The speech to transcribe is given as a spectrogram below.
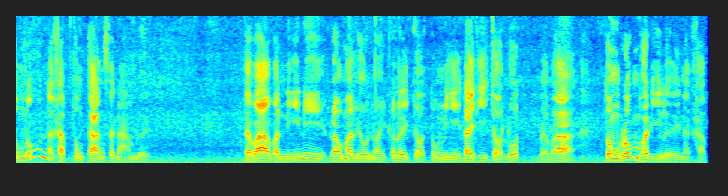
ตรงนู้นนะครับตรงกลางสนามเลย แต่ว่าวันนี้นี่เรามาเร็วหน่อยก็เลยจอดตรงนี้ได้ที่จอดรถแบบว่าตรงร่มพอดีเลยนะครับ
